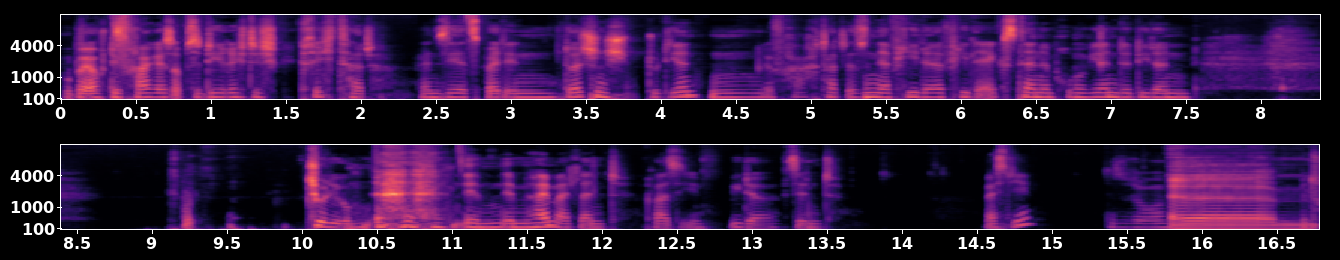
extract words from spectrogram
Wobei auch die Frage ist, ob sie die richtig gekriegt hat. Wenn sie jetzt bei den deutschen Studierenden gefragt hat, es sind ja viele, viele externe Promovierende, die dann, Entschuldigung, im, im Heimatland quasi wieder sind. Weißt du? So ähm, mit,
